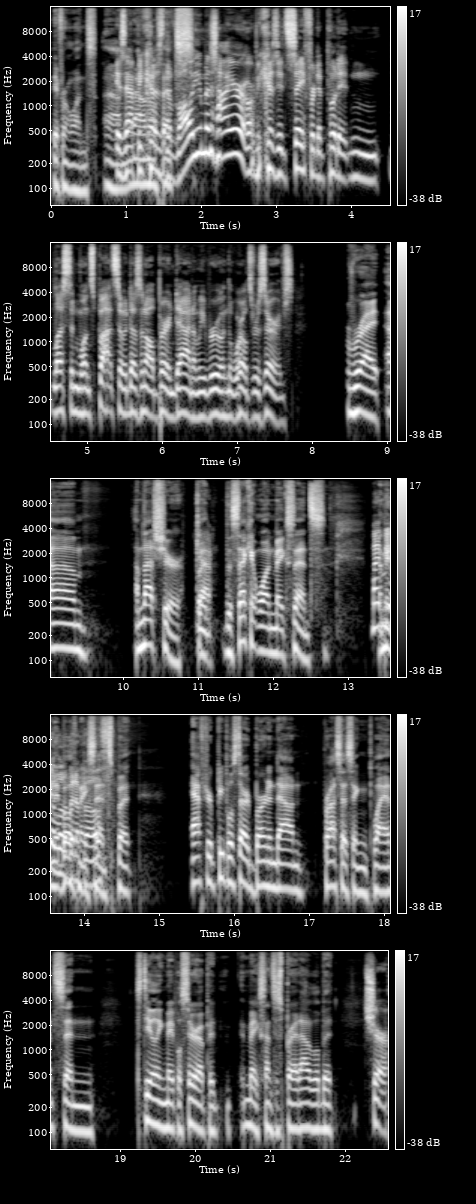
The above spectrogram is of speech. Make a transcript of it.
different ones. Um, Is that and I don't know because the volume is higher, or because it's safer to put it in less than one spot so it doesn't all burn down and we ruin the world's reserves? Right. Um, I'm not sure, but Okay. the second one makes sense. Might I be mean, a they little both bit of both. sense, but after people started burning down processing plants and stealing maple syrup, it, it makes sense to spread out a little bit. Sure.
